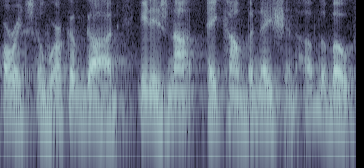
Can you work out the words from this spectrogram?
or it's the work of God. It is not a combination of the both.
